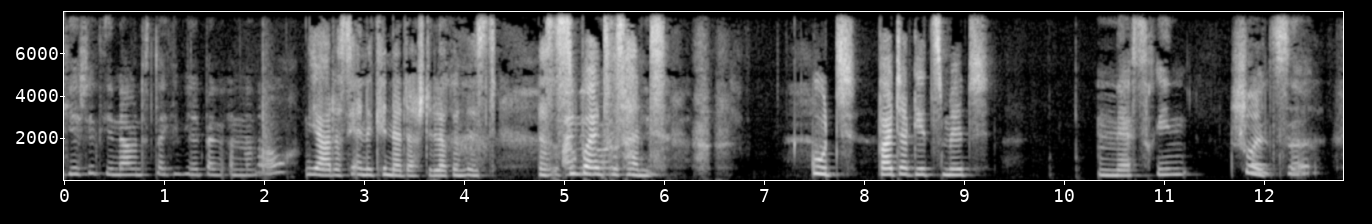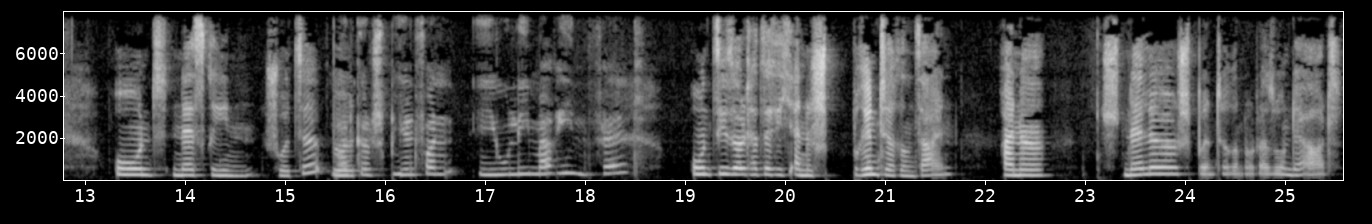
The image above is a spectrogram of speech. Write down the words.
hier steht genau das gleiche wie halt bei den anderen auch. Ja, dass sie eine Kinderdarstellerin ist. Das ist Eine super interessant. Gut, weiter geht's mit Nesrin Schulze. und Nesrin Schulze Wird wird gespielt von Juli Marienfeld. Und sie soll tatsächlich eine Sprinterin sein. Eine schnelle Sprinterin oder so in der Art.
